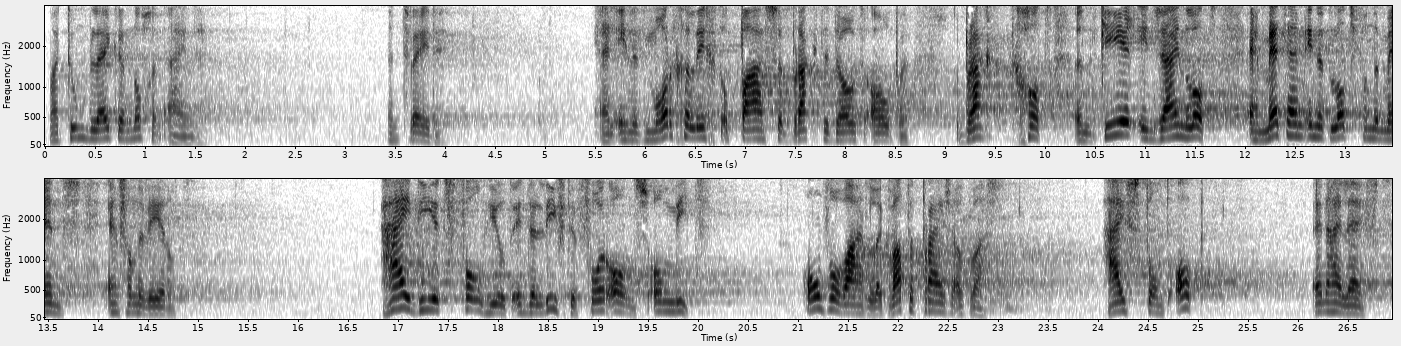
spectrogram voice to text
Maar toen bleek er nog een einde. Een tweede. En in het morgenlicht op Pasen brak de dood open. Bracht God een keer in zijn lot en met hem in het lot van de mens en van de wereld. Hij die het volhield in de liefde voor ons, om niet. Onvoorwaardelijk, wat de prijs ook was. Hij stond op en hij leeft.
